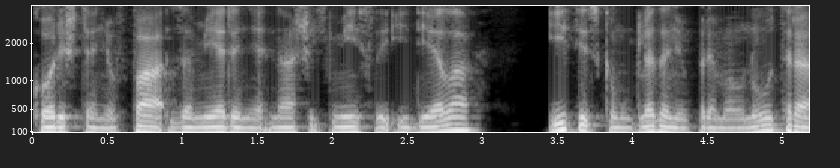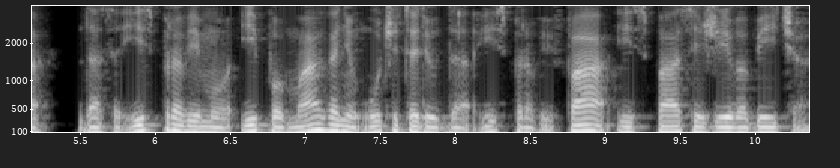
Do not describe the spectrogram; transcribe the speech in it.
korištenju fa za mjerenje naših misli i dijela, istinskom gledanju prema unutra, da se ispravimo i pomaganju učitelju da ispravi fa i spasi živa bića.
